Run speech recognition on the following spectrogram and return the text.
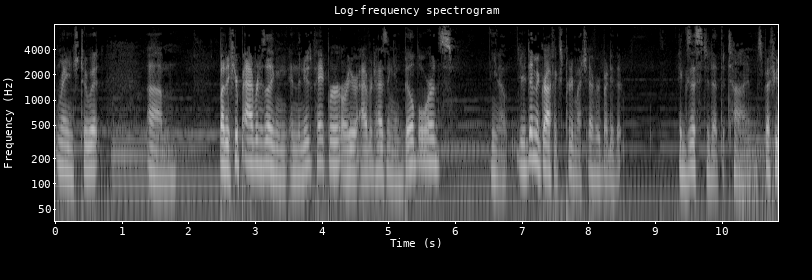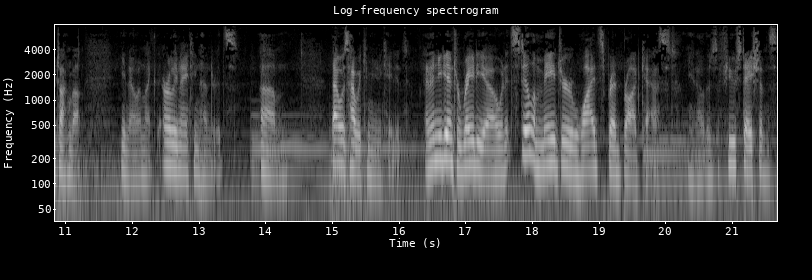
range to it. Um, but if you're advertising in the newspaper or you're advertising in billboards, you know, your demographic's pretty much everybody that existed at the time, especially if you're talking about, you know, in like the early 1900s. Um, that was how we communicated. And then you get into radio, and it's still a major, widespread broadcast. You know, there's a few stations,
